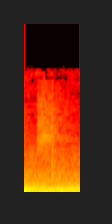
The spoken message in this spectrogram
Thanks.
